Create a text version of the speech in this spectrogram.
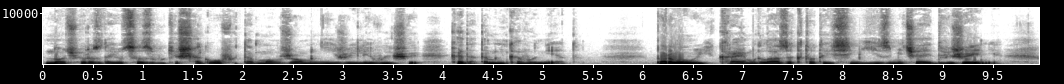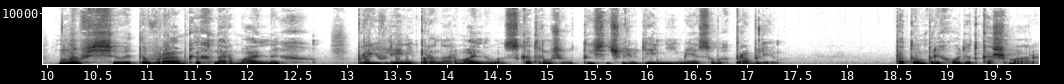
Ночью раздаются звуки шагов и таможом ниже или выше, когда там никого нет. Порой краем глаза кто-то из семьи замечает движение, но все это в рамках нормальных проявлений паранормального, с которым живут тысячи людей, не имея особых проблем. Потом приходят кошмары.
